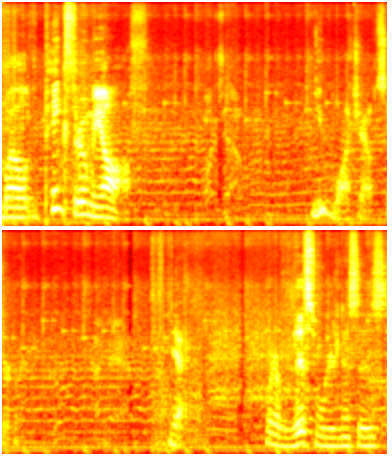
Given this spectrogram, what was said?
Well, pink threw me off. You watch out, sir. Yeah, Whatever this weirdness is.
